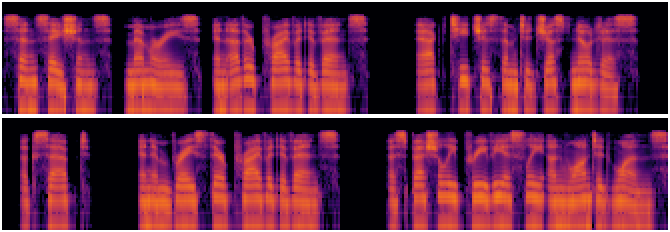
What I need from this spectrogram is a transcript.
sensations, memories, and other private events, ACT teaches them to just notice, accept, and embrace their private events, especially previously unwanted ones.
